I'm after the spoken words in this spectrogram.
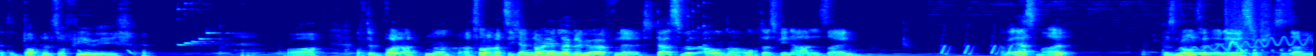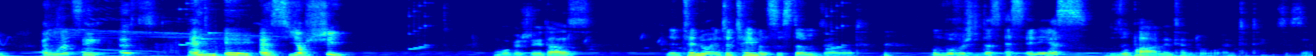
hatte doppelt so viel wie ich. Oh. Auf dem Wollatoll hat sich ein neuer Level geöffnet. Das wird auch, auch das Finale sein. Aber erstmal müssen wir unseren NES zusammen umsetzen. NES Yoshi! Wofür steht das? Nintendo Entertainment System. Sehr gut. Und wofür steht das SNES? Super Nintendo Entertainment System.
